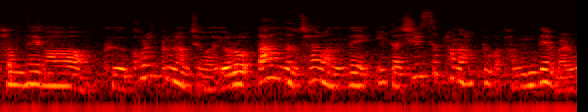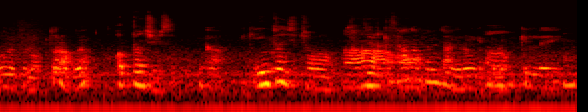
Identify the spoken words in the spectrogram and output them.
단대가 그 커리큘럼 제가 여러 다른 데도 찾아봤는데 일단 실습하는 학교가 단대 말고는 별로 없더라고요. 어떤 실습? 그러니까 이렇게 인턴십처럼 같이 아, 이렇게 어. 산업 현장 이런 게 별로 어. 없길래 응.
